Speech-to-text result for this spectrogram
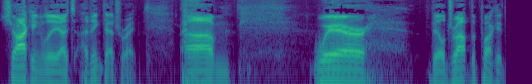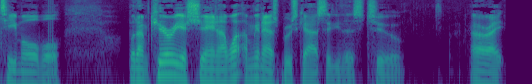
Shockingly, I, I think that's right. Um, where They'll drop the puck at T-Mobile. But I'm curious, Shane. I want, I'm going to ask Bruce Cassidy this too. All right,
